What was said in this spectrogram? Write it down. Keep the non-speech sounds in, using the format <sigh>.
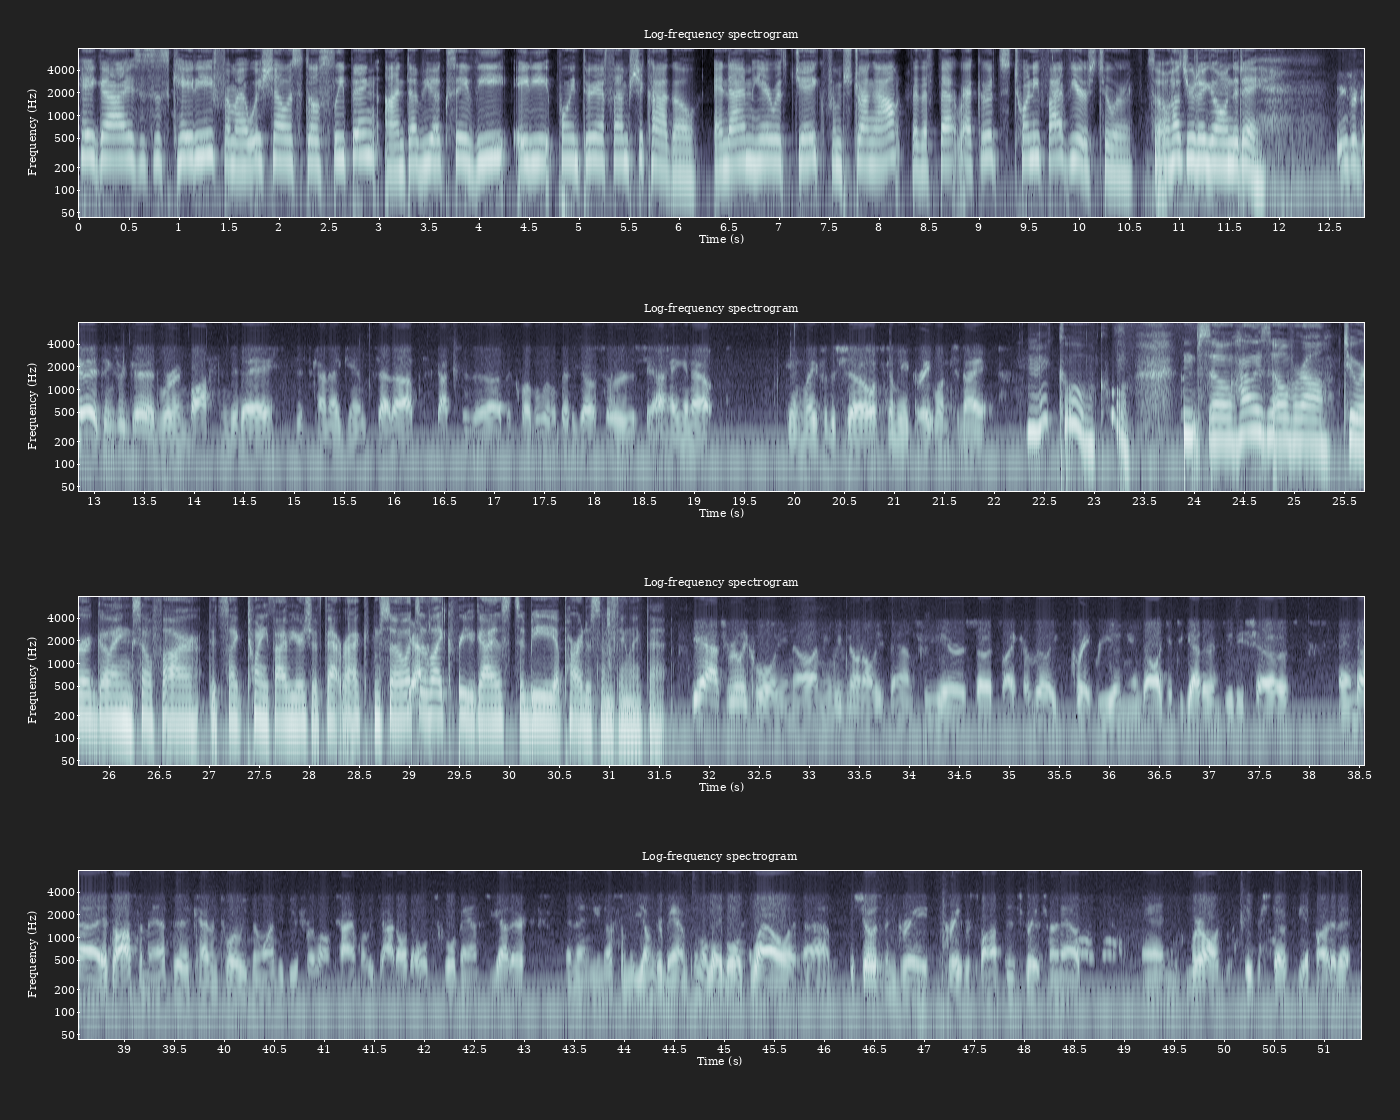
Hey guys, this is Katie from I Wish I Was Still Sleeping on WXAV 88.3 FM Chicago. And I'm here with Jake from Strung Out for the Fat Records 25 Years Tour. So, how's your day going today? Things are good. Things are good. We're in Boston today. Just kind of again set up. Got to the, the club a little bit ago, so we're just, yeah, hanging out, getting ready for the show. It's going to be a great one tonight. All right, cool, cool. Um, so, how is the overall tour going so far? It's like 25 years with Fat Wreck. So, what's Yeah. it like for you guys to be a part of something like that? Yeah, it's really cool. You know, I mean, we've known all these bands for years, so it's like a really great reunion to all get together and do these shows. And uh, it's awesome, man. It's a kind of tour we've been wanting to do for a long time, where we got all the old school bands together, and then you know some of the younger bands on the label as well. And uh, the show has been great, great responses, great turnouts, and we're all super stoked to be a part of it.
